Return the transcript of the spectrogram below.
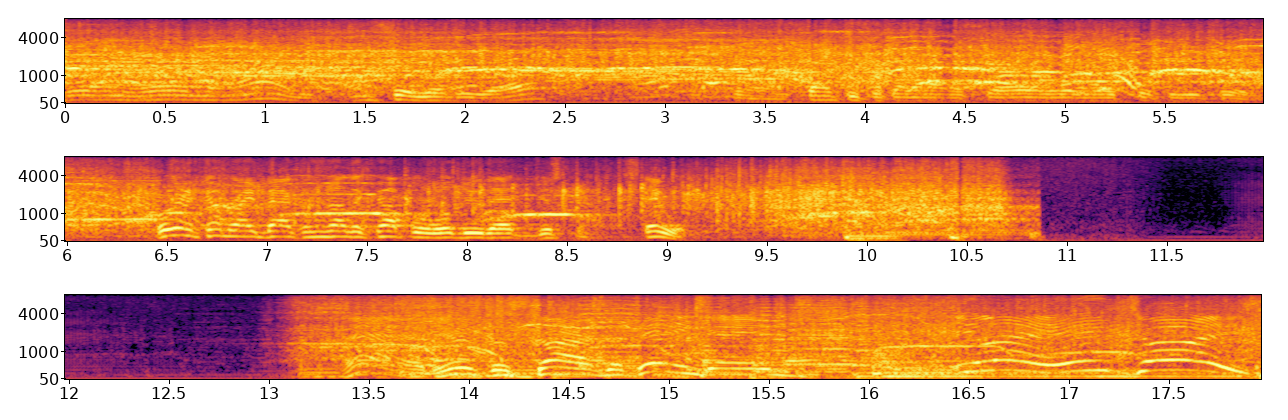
you're on your own now. and I'm sure you'll do well. Thank you for coming on the show, and a nice to you, too. We're going to come right back with another couple. We'll do that just now. Stay with us. And here's the star of the dating game, Elaine Joyce.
